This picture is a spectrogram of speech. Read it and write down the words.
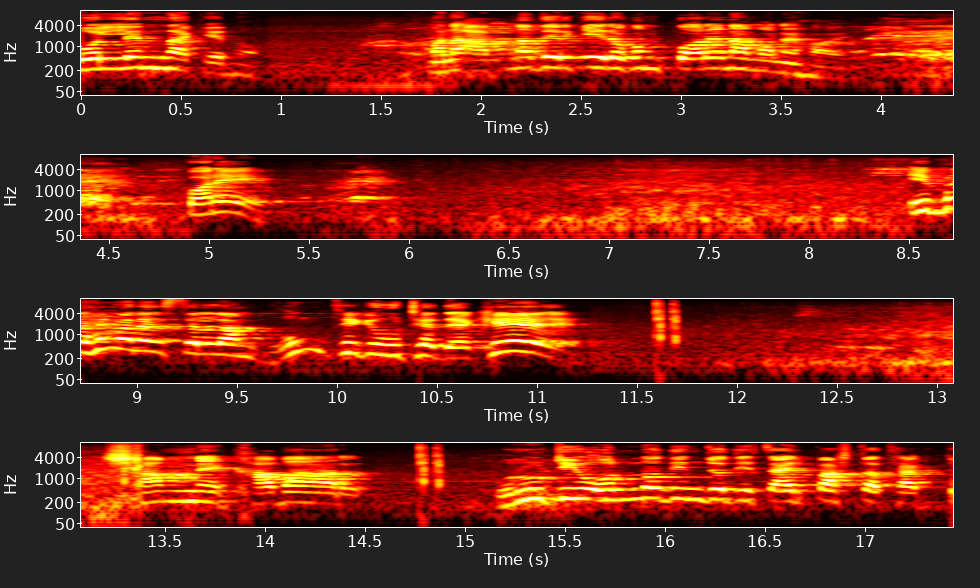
বললেন না কেন? মানে আপনাদেরকে এরকম করে না মনে হয়। করে? ইব্রাহিম আলাইসাল্লাম ঘুম থেকে উঠে দেখে সামনে খাবার, রুটি অন্যদিন যদি চার পাঁচটা থাকতো,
